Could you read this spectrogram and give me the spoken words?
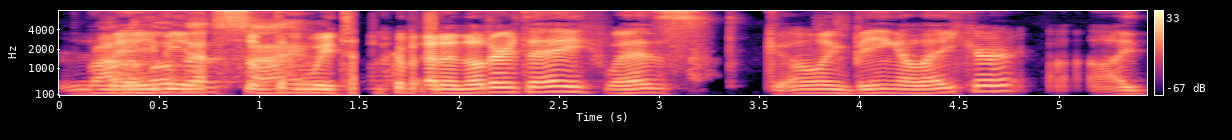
Maybe Lopez that's something we talk about another day. Wes going being a Laker, I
